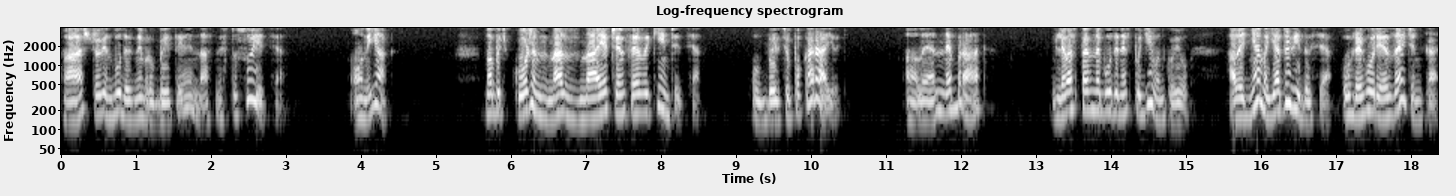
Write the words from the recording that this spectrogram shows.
А що він буде з ним робити, нас не стосується. Он як? Мабуть, кожен з нас знає, чим все закінчиться. Вбивцю покарають. Але не брат. Для вас, певне, буде несподіванкою, але днями я довідався, у Григорія Зайченка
